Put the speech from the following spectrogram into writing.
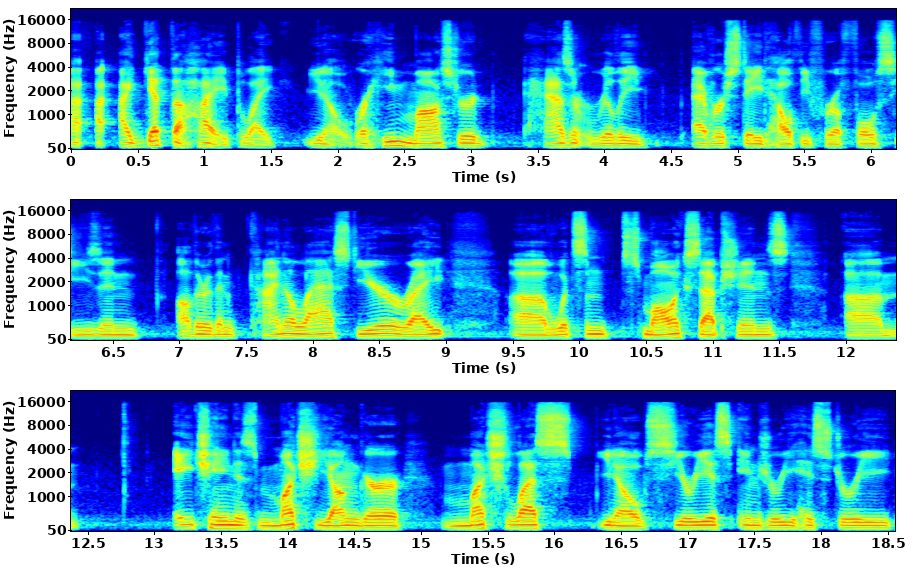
I, I get the hype. Like, you know, Raheem Mostert hasn't really ever stayed healthy for a full season other than kind of last year, right? Uh, with some small exceptions. Um, Achane is much younger, much less, you know, serious injury history,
